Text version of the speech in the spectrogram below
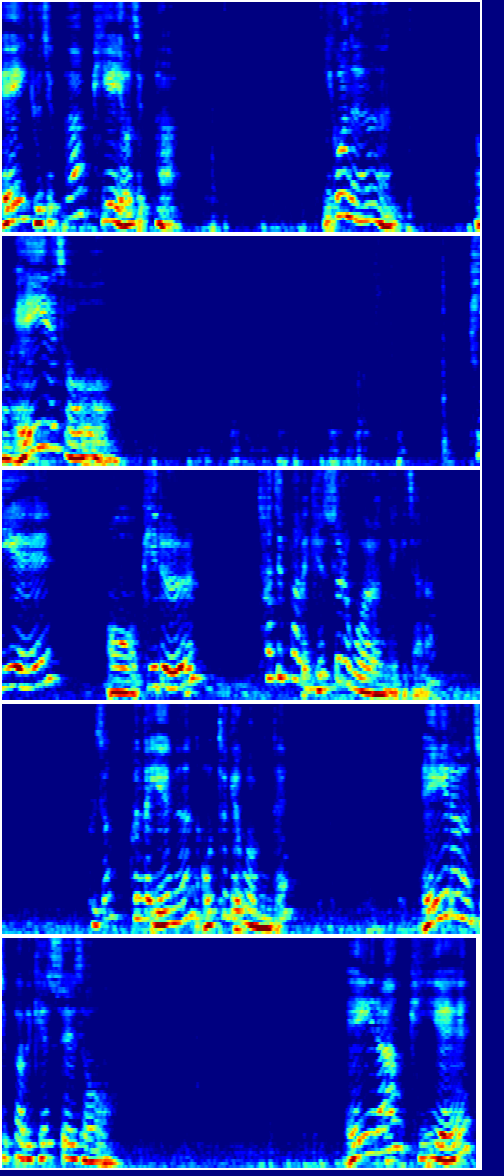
A 교집합, B의 여집합 이거는 어, A에서 B의 어, B를 차집합의 개수를 구하라는 얘기잖아. 그죠? 근데 얘는 어떻게 구하면 돼? A라는 집합의 개수에서 A랑 B의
